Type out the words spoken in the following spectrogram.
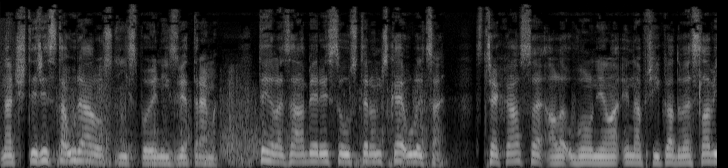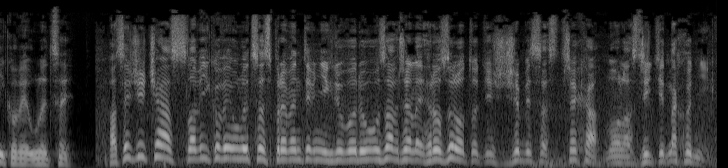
na 400 událostí spojených s větrem. Tyhle záběry jsou z Teronské ulice. Střecha se ale uvolnila i například ve Slavíkově ulici. Hasiči část Slavíkovy ulice z preventivních důvodů uzavřeli. Hrozilo totiž, že by se střecha mohla zřítit na chodník.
